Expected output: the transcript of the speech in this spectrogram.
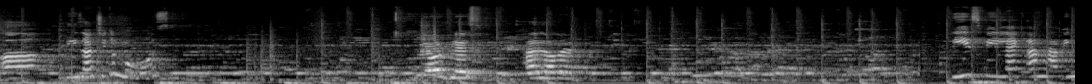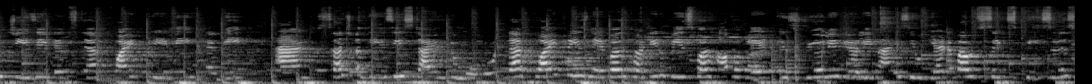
Uh, these are chicken momos. Pure bliss. I love it. I'm having cheesy dips. They are quite creamy, heavy and such a desi style to momo. They are quite reasonable. 30 rupees for half a plate is really really nice. You get about 6 pieces.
